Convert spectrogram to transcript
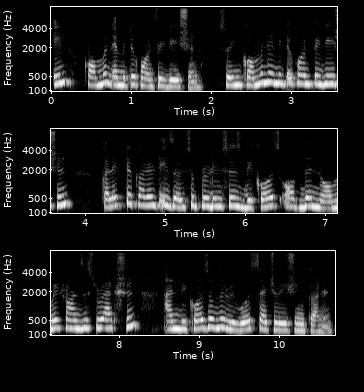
in common emitter configuration. So in common emitter configuration, Collector current is also produces because of the normal transistor action and because of the reverse saturation current.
